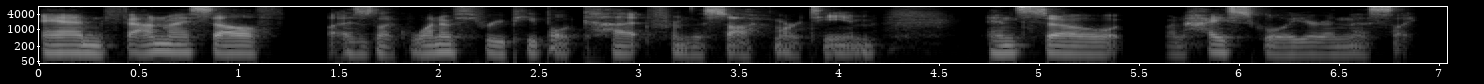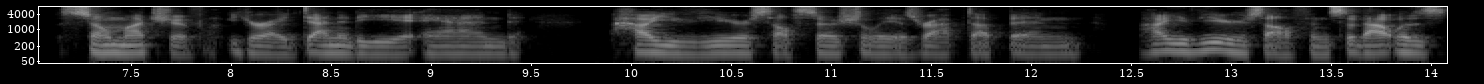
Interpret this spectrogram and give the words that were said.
and found myself as like one of three people cut from the sophomore team. And so in high school, you're in this like so much of your identity and how you view yourself socially is wrapped up in how you view yourself. And so that was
